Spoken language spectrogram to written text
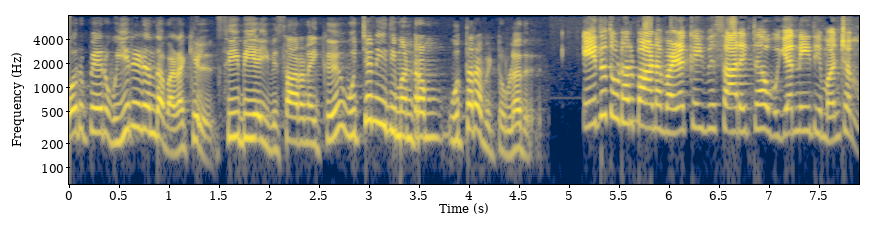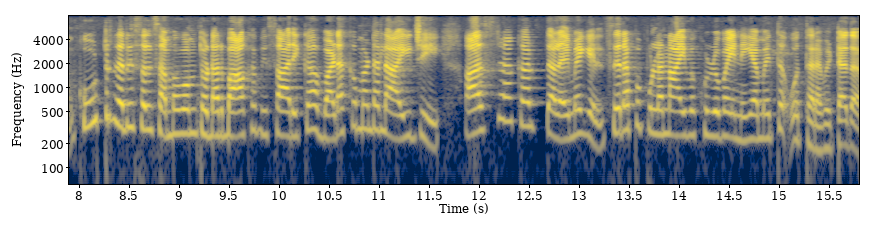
ஓரு பேர் உயிரிழந்த வழக்கில் சிபிஐ விசாரணைக்கு உச்சநீதிமன்றம் உத்தரவிட்டுள்ளது. இது தொடர்பான வழக்கை விசாரித்த உயர்நீதிமன்றம் கூட்டு நெரிசல் சம்பவம் தொடர்பாக விசாரிக்க வடக்கு மண்டல ஐஜி அஸ்ரா கர்க் தலைமையில் சிறப்பு புலனாய்வு குழுவை நியமித்து உத்தரவிட்டது.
